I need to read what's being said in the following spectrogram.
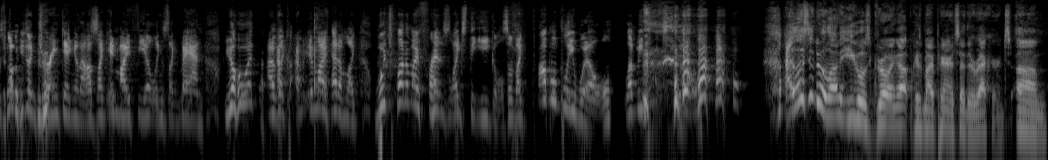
So he's like drinking, and I was like in my feelings, like, man, you know what? I'm like, I'm in my head, I'm like, which one of my friends likes the Eagles? I was like, probably Will. Let me text Will. I listened to a lot of Eagles growing up because my parents had their records. Um,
